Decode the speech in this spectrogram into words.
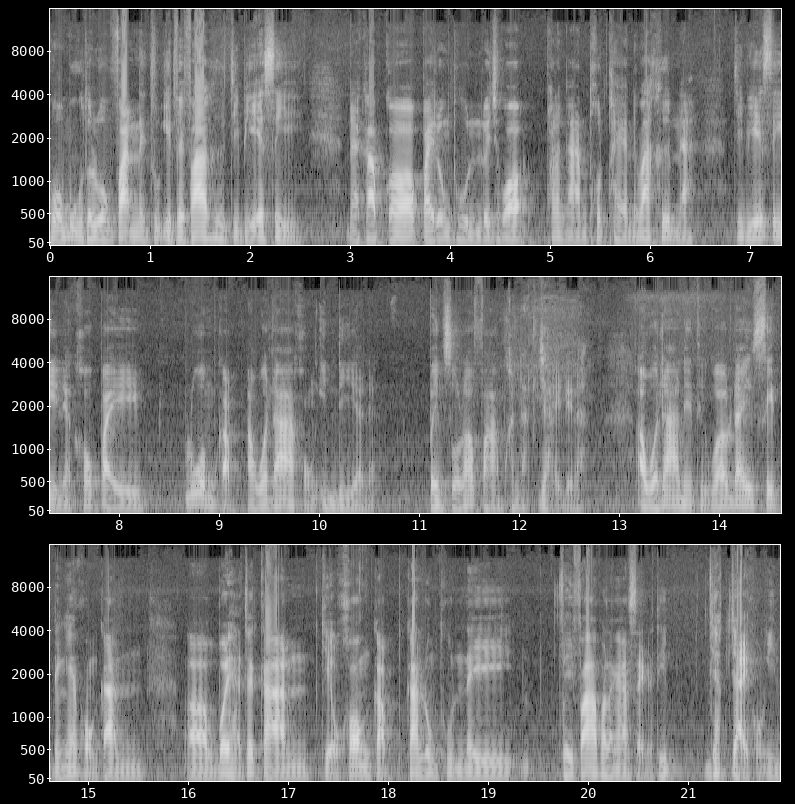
หัวหมูทะลวงฟันในธุรกิจไฟฟ้าคือ GPSC นะครับก็ไปลงทุนโดยเฉพาะพลังงานทดแทนเนี่ยมากขึ้นนะ GPSC เนี่ยเขาไปร่วมกับอวดาของอินเดียเนี่ยเป็นโซลาร์ฟาร์มขนาดใหญ่เลยนะอวดาเนี่ยถือว่าได้สิทธิ์ในแง่ของการเอ่อบริหารจัดการเกี่ยวข้องกับการลงทุนในไฟฟ้าพลังงานแสงอาทิตย์ยักษ์ใหญ่ของอิน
